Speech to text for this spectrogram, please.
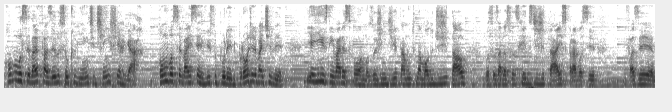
como você vai fazer o seu cliente te enxergar como você vai ser visto por ele, por onde ele vai te ver. E aí existem várias formas. Hoje em dia está muito na moda digital, você usar as suas redes digitais para você fazer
